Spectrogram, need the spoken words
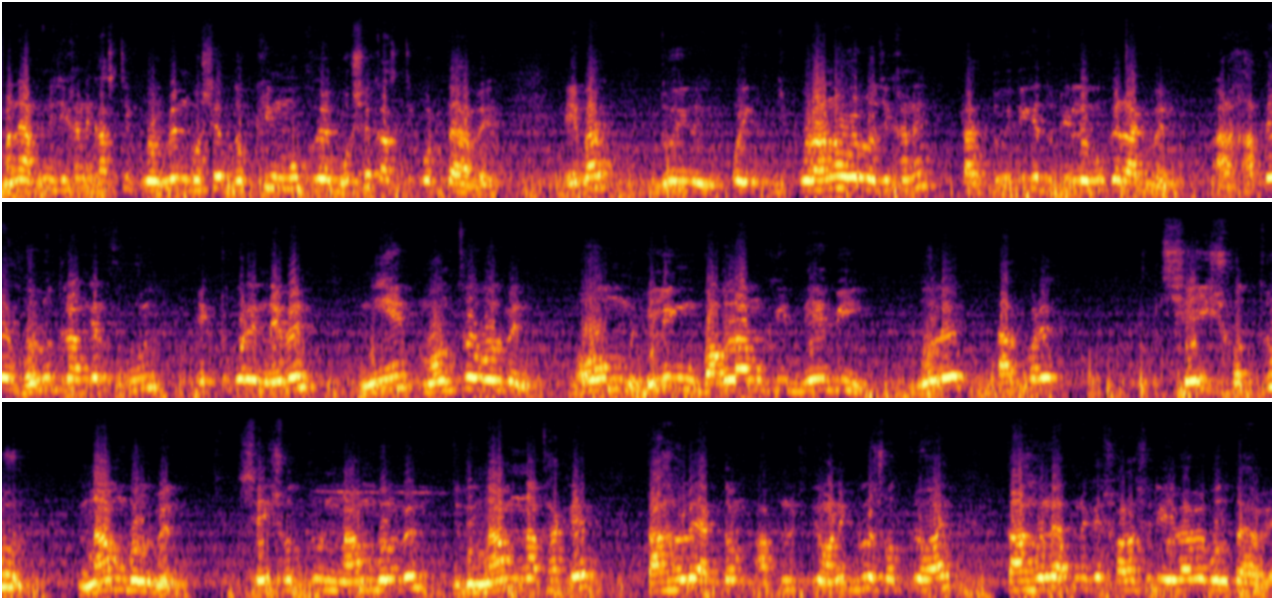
মানে আপনি যেখানে কাজটি করবেন বসে, দক্ষিণ মুখ হয়ে বসে কাজটি করতে হবে। এবার দুই ওই পুরানো হলো যেখানে, তার দুই দিকে দুটি লেবুকে রাখবেন আর হাতে হলুদ রঙের ফুল একটু করে নেবেন, নিয়ে মন্ত্র বলবেন, ওম হিলিং বগলামুখী দেবী বলে তারপরে সেই শত্রুর নাম বলবেন। সেই শত্রুর নাম বলবেন। যদি নাম না থাকে, তাহলে একদম আপনি যদি অনেকগুলো শত্রু হয়, তাহলে আপনাকে সরাসরি এভাবে বলতে হবে,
